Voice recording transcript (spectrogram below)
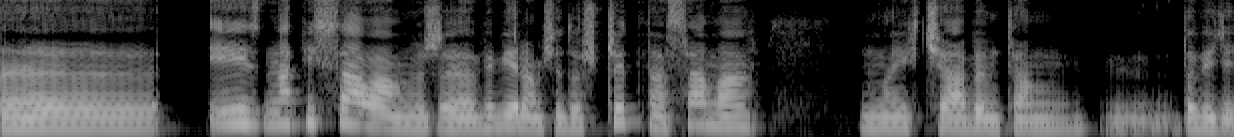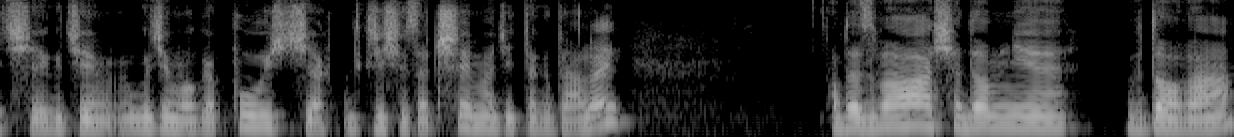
E, I napisałam, że wybieram się do Szczytna sama, no i chciałabym tam y, dowiedzieć się, gdzie, gdzie mogę pójść, jak, gdzie się zatrzymać i tak dalej. Odezwała się do mnie wdowa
